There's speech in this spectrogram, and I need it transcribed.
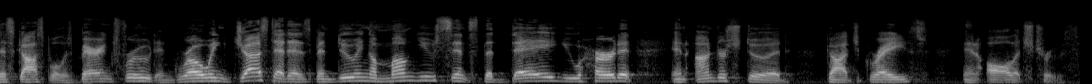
this gospel is bearing fruit and growing just as it has been doing among you since the day you heard it and understood God's grace and all its truth.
